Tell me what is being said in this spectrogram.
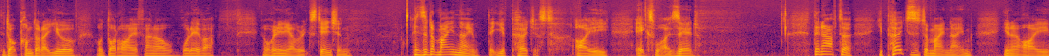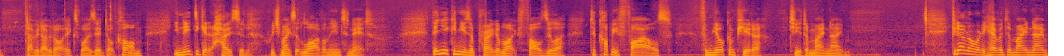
the .com.au or .info, or whatever, or any other extension, is a domain name that you've purchased, i.e. XYZ. Then after you purchase a domain name, you know, i.e. www.xyz.com, you need to get it hosted, which makes it live on the internet. Then you can use a program like FileZilla to copy files from your computer to your domain name. If you don't already have a domain name,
